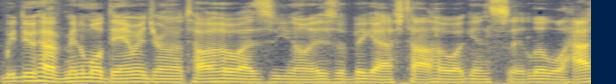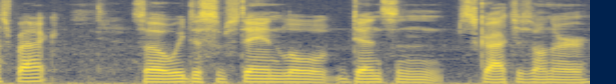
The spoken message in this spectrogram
we do have minimal damage on our Tahoe as, you know, is a big ass Tahoe against a little hatchback. So we just sustained little dents and scratches on our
